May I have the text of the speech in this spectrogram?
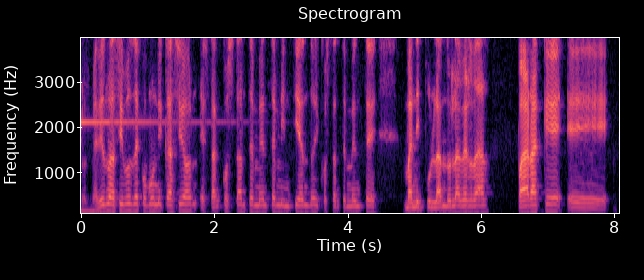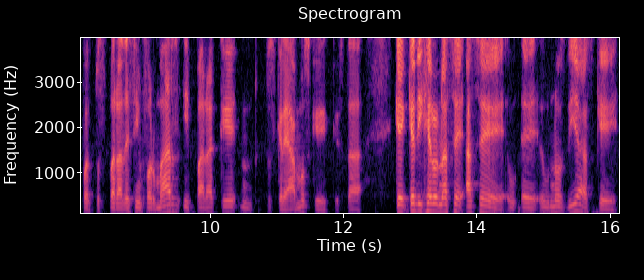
los medios masivos de comunicación están constantemente mintiendo y constantemente manipulando la verdad para que, eh, pues, pues, para desinformar y para que pues, creamos que, está, que, dijeron hace, hace eh, unos días que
